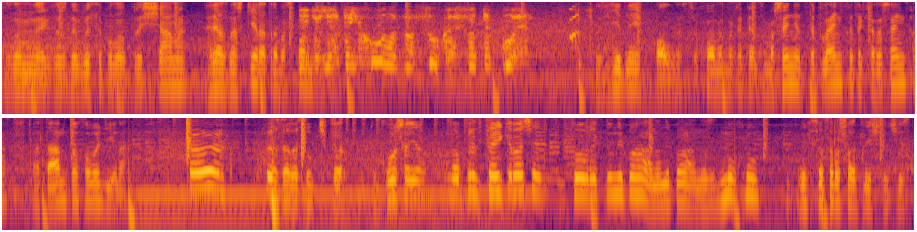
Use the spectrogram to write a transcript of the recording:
Знову мене, як завжди, висипало прищами. Грязна шкіра, треба спонж. Бля, та й холодно, сука, що таке? Згідний повністю. Холодно, капець. В машині тепленько, так хорошенько, а там то холодіна. Зараз супчика покушаю. Ну, при цей, коротше, коврик ну непогано, непогано. Здмухнув і все хорошо, отлично, чисто.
